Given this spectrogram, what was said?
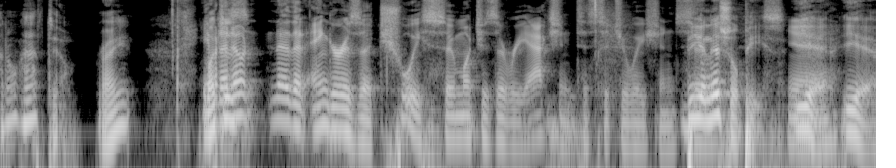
I don't have to, right? Yeah, Much but I don't know that anger is a choice so much as a reaction to situations. The initial piece. Yeah. Yeah. Yeah.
